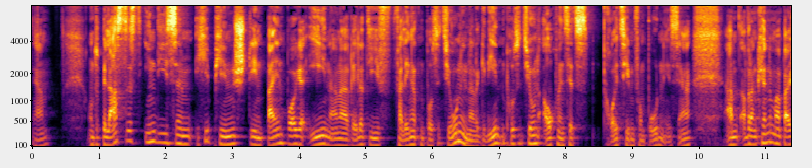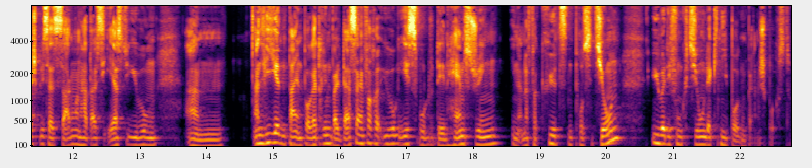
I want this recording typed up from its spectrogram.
ja, und du belastest in diesem Hip Hinge den Beinbeuger eh in einer relativ verlängerten Position, in einer gelehnten Position, auch wenn es jetzt Kreuzheben vom Boden ist, ja. Ähm, aber dann könnte man beispielsweise sagen, man hat als erste Übung an einen liegenden Beinbeuger drin, weil das einfach eine Übung ist, wo du den Hamstring in einer verkürzten Position über die Funktion der Kniebeugen beanspruchst.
